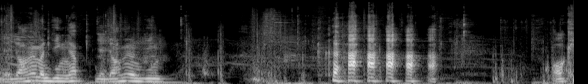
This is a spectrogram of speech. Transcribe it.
อย่ายอมให้มันยิงครับ อย่ายอมให้มันยิง โอเค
